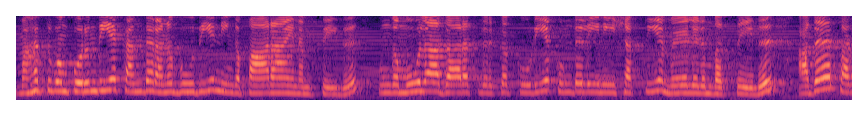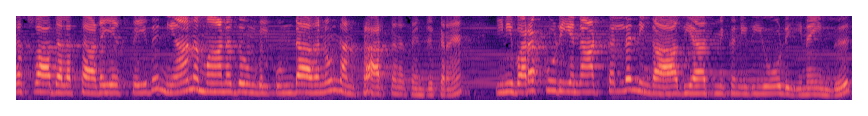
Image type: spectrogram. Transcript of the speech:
மகத்துவம் பொருந்திய கந்தர் அனுபூதியை நீங்க பாராயணம் செய்து உங்க மூலாதாரத்தில் இருக்கக்கூடிய குண்டலினி சக்தியை மேலெலும்ப செய்து அதை சகசிராதலத்தை அடைய செய்து ஞானமானது உங்களுக்கு உண்டாகணும் நான் பிரார்த்தனை செஞ்சுக்கிறேன். இனி வரக்கூடிய நாட்கள்ல நீங்க ஆத்தியாத்மிக நிதியோடு இணைந்து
